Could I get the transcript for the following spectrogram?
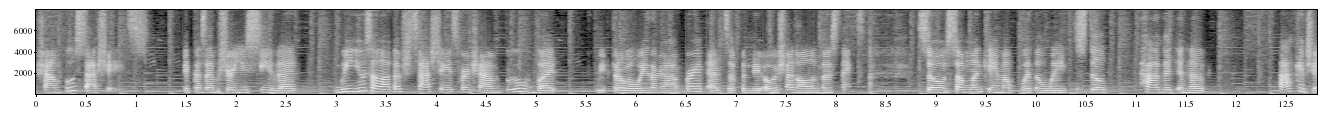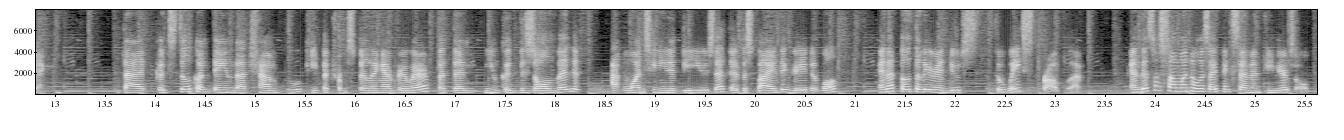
shampoo sachets. Because I'm sure you see that we use a lot of sachets for shampoo, but we throw away the wrapper, it ends up in the ocean, all of those things. So someone came up with a way to still have it in a packaging that could still contain that shampoo, keep it from spilling everywhere, but then you could dissolve it at once you needed to use it. It was biodegradable, and that totally reduced the waste problem. And this was someone who was, I think, 17 years old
